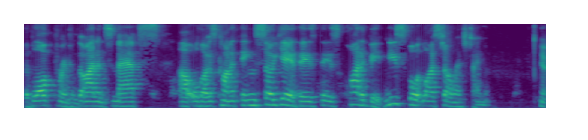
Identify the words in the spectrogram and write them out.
the Block, parental guidance, MAFS, uh, all those kind of things. So yeah, there's there's quite a bit news, sport, lifestyle, entertainment. Yeah.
